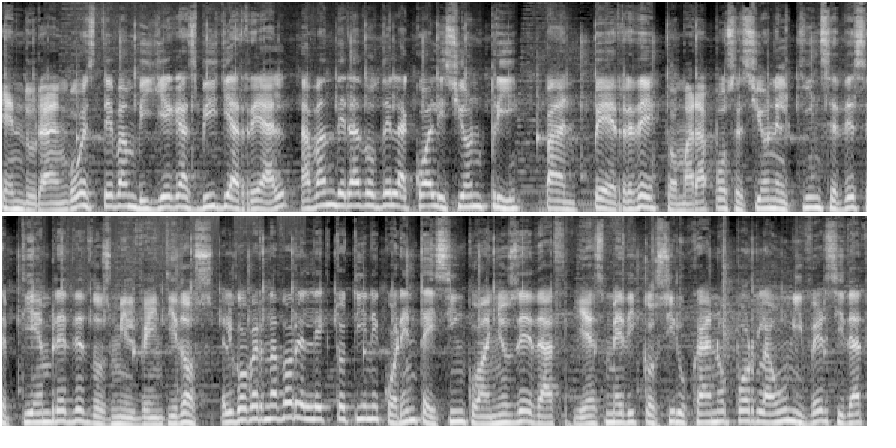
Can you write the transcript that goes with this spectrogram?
En Durango, Esteban Villegas Villarreal, abanderado de la coalición PRI-PAN-PRD tomará posesión el 15 de septiembre de 2022. El gobernador electo tiene 45 años de edad y es médico cirujano por la Universidad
